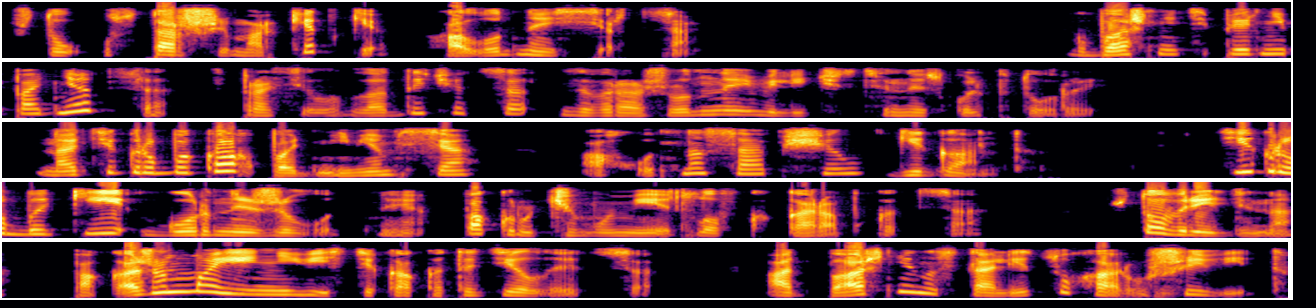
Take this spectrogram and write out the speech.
что у старшей маркетки холодное сердце. «К башне теперь не подняться?» – спросила владычица, завороженная величественной скульптурой. «На тигробыках поднимемся», – охотно сообщил гигант. Тигры-быки – горные животные, покруче умеют ловко карабкаться. Что вредина, покажем моей невесте, как это делается. От башни на столицу хороший вид.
